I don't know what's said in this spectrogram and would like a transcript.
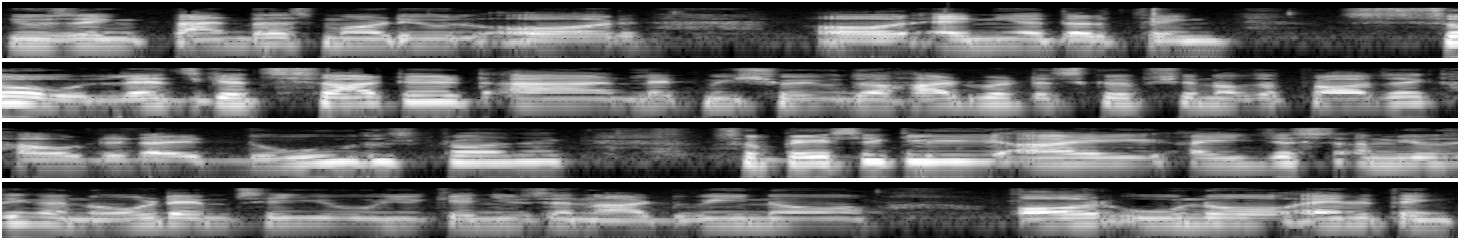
using pandas module or or any other thing. So let's get started and let me show you the hardware description of the project. How did I do this project? So basically I, I just I'm using a Node MCU. You can use an Arduino or Uno, anything.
